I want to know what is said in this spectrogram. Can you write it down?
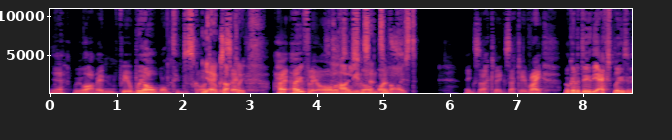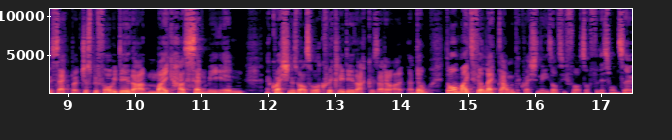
Yeah, we. I mean, we, we all want him to score. Yeah, don't we? So exactly. ho- hopefully, all of them Highly score points. Incentivized. Exactly, exactly. Right, we're going to do the X Blues in a sec, but just before we do that, Mike has sent me in a question as well, so we'll quickly do that because I don't, I, I don't, don't want Mike to feel let down with the question that he's obviously thought of for this one. So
